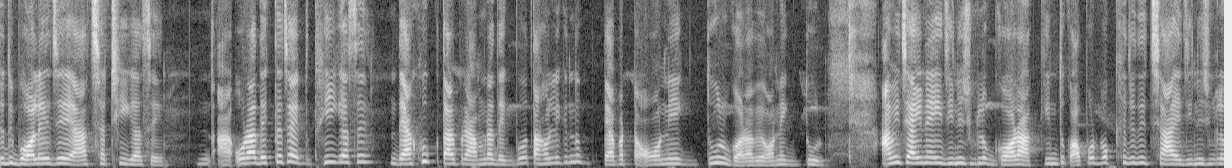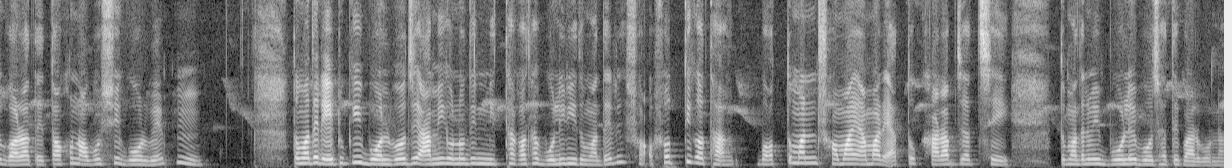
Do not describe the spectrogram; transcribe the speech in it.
যদি বলে যে আচ্ছা ঠিক আছে। ওরা দেখতে চায়, ঠিক আছে, দেখুক, তারপরে আমরা দেখব। তাহলে কিন্তু ব্যাপারটা অনেক দূর গড়াবে, অনেক দূর। আমি চাই না এই জিনিসগুলো গড়া কিন্তু অপরপক্ষে যদি চায় জিনিসগুলো গড়াতে, তখন অবশ্যই গড়বে। হুম, তোমাদের এটুকুই বলব যে আমি কোনোদিন মিথ্যা কথা বলিনি তোমাদের। সত্যি কথা, বর্তমান সময় আমার এত খারাপ যাচ্ছে, তোমাদের আমি বলে বোঝাতে পারব না।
